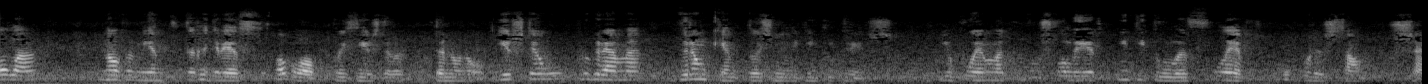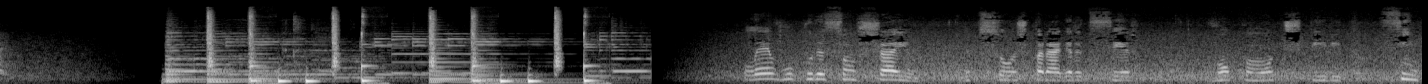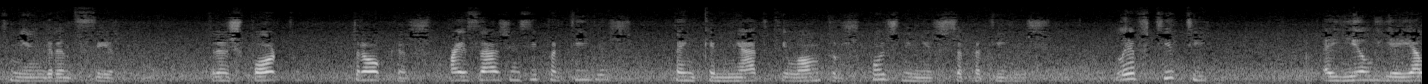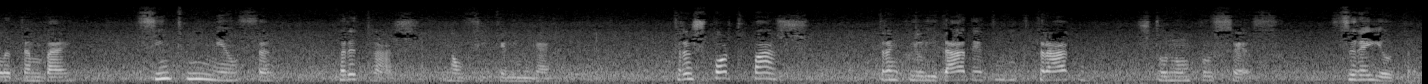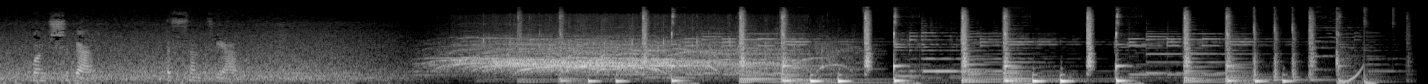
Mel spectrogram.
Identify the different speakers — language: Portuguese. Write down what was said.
Speaker 1: Olá, novamente de regresso ao blog Poesias da, da Nono. Este é o programa Verão Quente 2023 e o poema que vos vou ler intitula-se Leve o Coração Cheio. Levo o coração cheio de pessoas para agradecer. Vou com outro espírito, sinto-me engrandecer transporte, trocas, paisagens e partilhas, tenho caminhado quilómetros com as minhas sapatilhas. Levo-te a ti, a ele e a ela também. Sinto-me imensa, para trás não fica ninguém. Transporte paz, tranquilidade é tudo o que trago. Estou num processo, serei outra quando chegar a Santiago.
